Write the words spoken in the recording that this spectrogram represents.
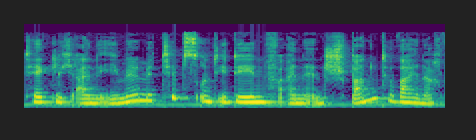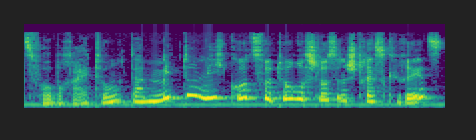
täglich eine E-Mail mit Tipps und Ideen für eine entspannte Weihnachtsvorbereitung, damit du nicht kurz vor Toresschluss in Stress gerätst.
